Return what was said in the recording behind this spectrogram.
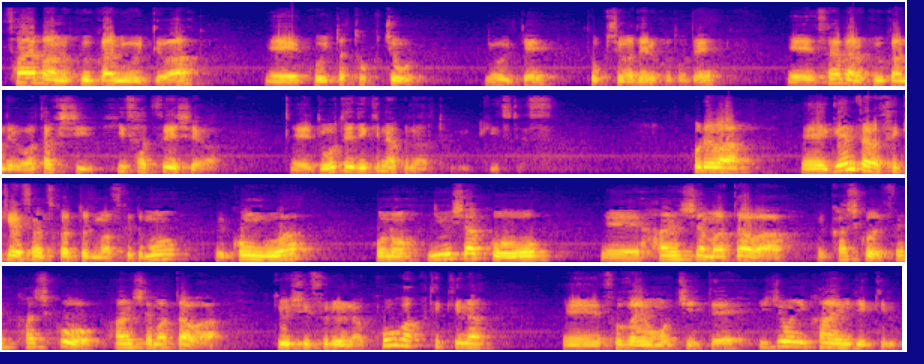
サイバーの空間においては、こういった特徴において特徴が出ることで、えサイバーの空間で私、非撮影者が、え同定できなくなるという技術です。これは、え現在は赤外線を使っておりますけども、今後はこの入射光を、え反射または、可視光ですね、可視光を反射または吸収するような工学的な、え素材を用いて非常に簡易できる、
